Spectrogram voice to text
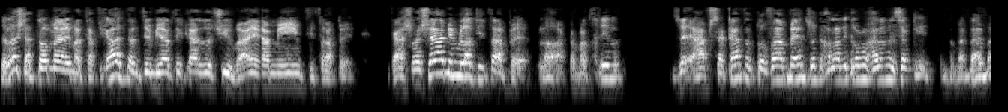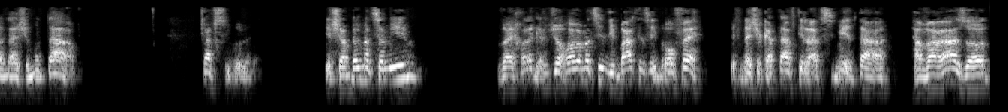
זה לא שאתה אומר, אם אתה תקרא את האנטיביוטיקה הזאת שבעה ימים, תתרפא. תקרא שלושה ימים לא תתרפא. לא, אתה מתחיל, זה, הפסקת התרופה באמצע יכולה לגרום לך לנזקים. בוודאי ובוודאי שמותר. עכשיו שימו לב, יש הרבה מצבים, ויכול להגיד שרוב המצבים, דיברתי על זה עם רופא, לפני שכתבתי לעצמי את ההבהרה הזאת,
